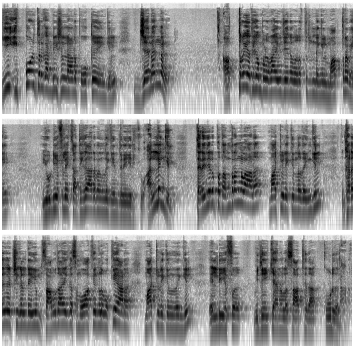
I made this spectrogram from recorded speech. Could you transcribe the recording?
ഈ ഇപ്പോഴത്തെ കണ്ടീഷനിലാണ് പോക്ക് എങ്കിൽ ജനങ്ങൾ അത്രയധികം പിണറായി വിജയനെ വെറുത്തിട്ടുണ്ടെങ്കിൽ മാത്രമേ യു ഡി എഫിലേക്ക് അധികാരമെന്നത് കേന്ദ്രീകരിക്കൂ. അല്ലെങ്കിൽ തെരഞ്ഞെടുപ്പ് തന്ത്രങ്ങളാണ് മാറ്റുരയ്ക്കുന്നതെങ്കിൽ ഘടകകക്ഷികളുടെയും സാമുദായിക സമവാക്യങ്ങളും ഒക്കെയാണ് മാറ്റുരയ്ക്കുന്നതെങ്കിൽ എൽ ഡി എഫ് വിജയിക്കാനുള്ള സാധ്യത കൂടുതലാണ്.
